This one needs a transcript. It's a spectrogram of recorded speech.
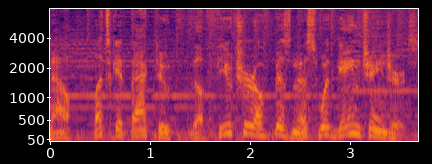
Now, let's get back to The Future of Business with Game Changers.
